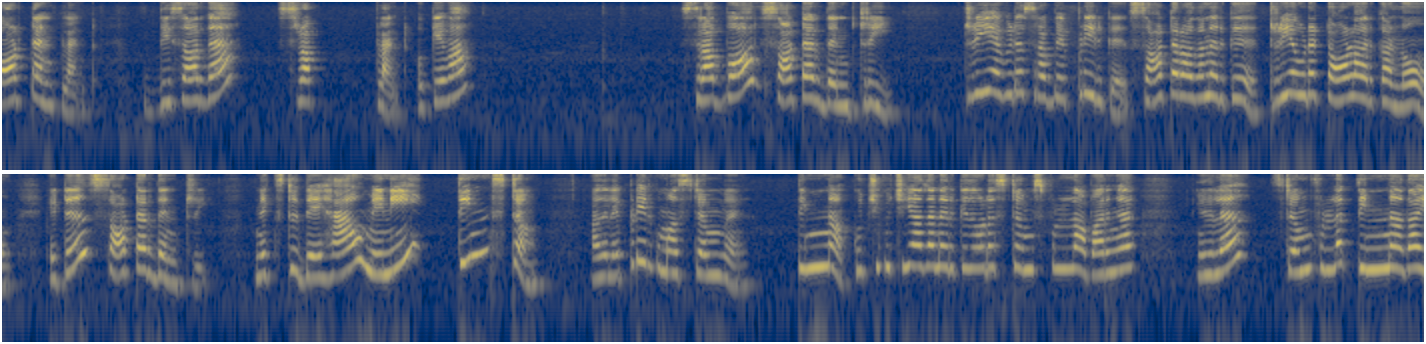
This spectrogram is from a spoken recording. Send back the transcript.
Cotton plant these ஆர் த shrub plant ஓகேவா shrub are shorter than tree. ட்ரீயை விட ஸ்ரப் எப்படி இருக்கு? சாட்டராக தானே இருக்கு. ட்ரீயை விட டாலாக இருக்கா? No it is shorter than tree next they have many thin stem அதில் எப்படி இருக்குமா ஸ்டெம்மு தின்னா குச்சி குச்சியாக தானே இருக்குது இதோட ஸ்டெம்ஸ் ஃபுல்லாக பாருங்க. இதில் ஸ்டெம் ஃபுல்லாக தின்னாக தான்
